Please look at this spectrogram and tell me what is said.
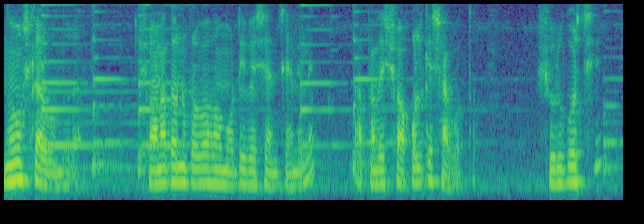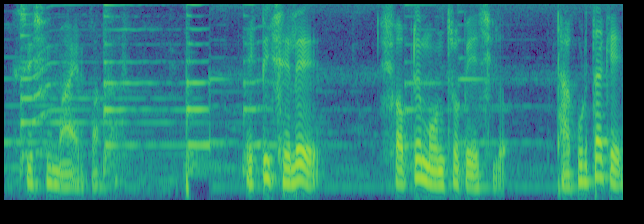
নমস্কার বন্ধুরা, সনাতন প্রবাহ মোটিভেশন চ্যানেলে আপনাদের সকলকে স্বাগত। শুরু করছি শ্রী শ্রী মায়ের কথা। একটি ছেলে স্বপ্নে মন্ত্র পেয়েছিল। ঠাকুর তাকে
